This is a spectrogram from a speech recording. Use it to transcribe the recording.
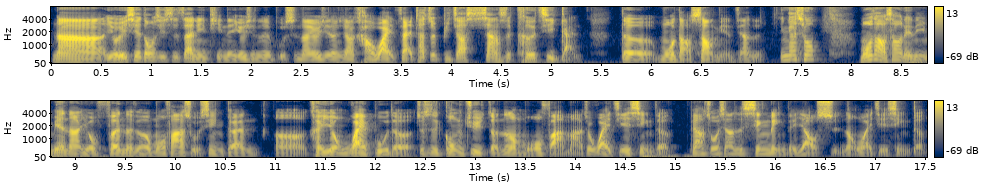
那有一些东西是在你体内，有一些东西不是，那有一些东西要靠外在，它就比较像是科技感。的魔导少年这样子，应该说魔导少年里面呢有分那个魔法属性跟呃可以用外部的，就是工具的那种魔法嘛，就外接性的，比方说像是心灵的钥匙那种外接性的。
